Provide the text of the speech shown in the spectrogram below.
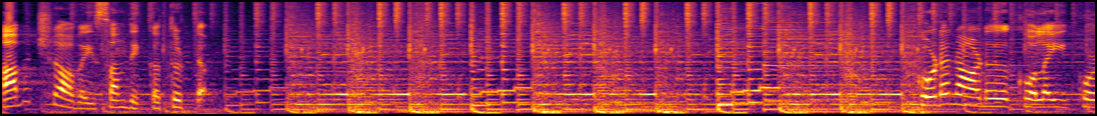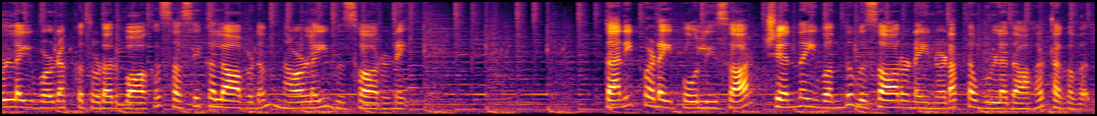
அமித்ஷாவை சந்திக்க திட்டம். கொடநாடு கொலை கொள்ளை வழக்கு தொடர்பாக சசிகலாவிடம் நாளை விசாரணை. தனிப்படை போலீசார் சென்னை வந்து விசாரணை நடத்த உள்ளதாக தகவல்.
